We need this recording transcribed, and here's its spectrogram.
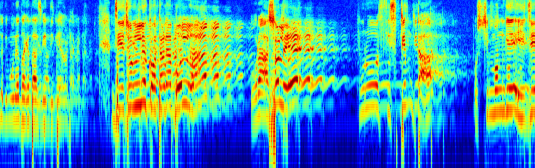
যদি মনে থাকে তো আজকে দিতে হবে টাকাটা। যে জন্য কথাটা বললাম, ওরা আসলে পুরো সিস্টেমটা পশ্চিমবঙ্গে এই যে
